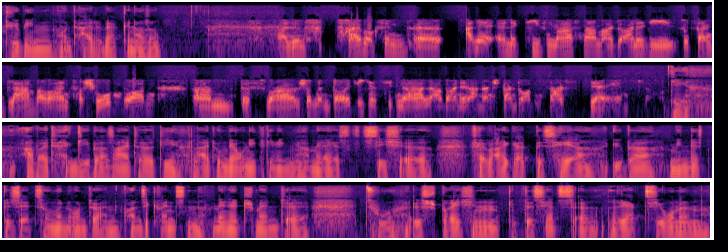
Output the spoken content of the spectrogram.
Tübingen und Heidelberg genauso? Also in Freiburg sind äh, alle elektiven Maßnahmen, also alle, die sozusagen planbar waren, verschoben worden. Ähm, das war schon ein deutliches Signal, aber an den anderen Standorten sah es sehr ähnlich die Arbeitgeberseite, die Leitung der Unikliniken haben ja jetzt sich äh, verweigert bisher über Mindestbesetzungen und ein Konsequenzenmanagement äh, zu äh, sprechen. Gibt es jetzt äh, Reaktionen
